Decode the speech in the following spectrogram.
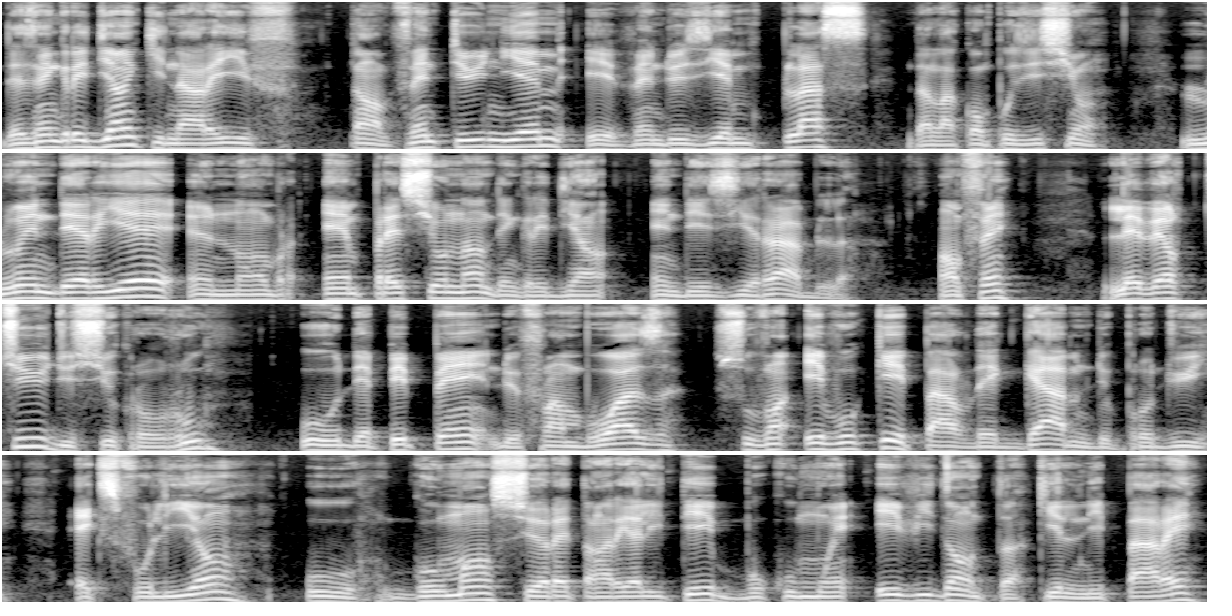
Des ingrédients qui n'arrivent qu'en 21e et 22e place dans la composition, loin derrière un nombre impressionnant d'ingrédients indésirables. Enfin, les vertus du sucre roux ou des pépins de framboise, souvent évoqués par des gammes de produits exfoliants ou gommants, seraient en réalité beaucoup moins évidentes qu'il n'y paraît,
